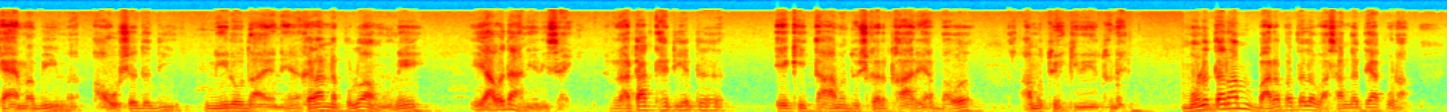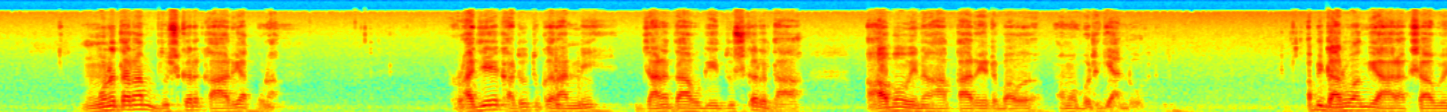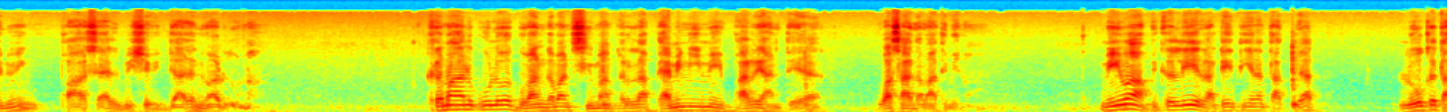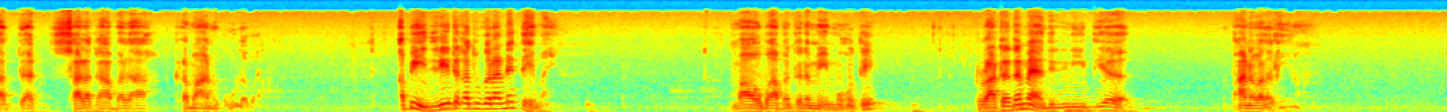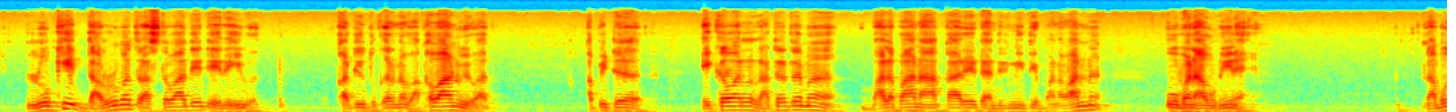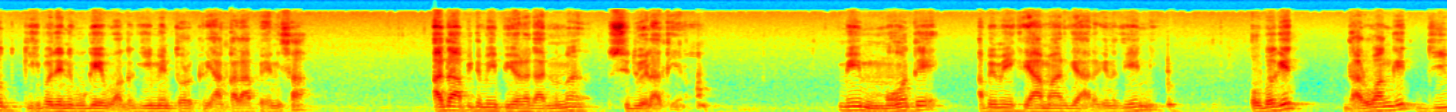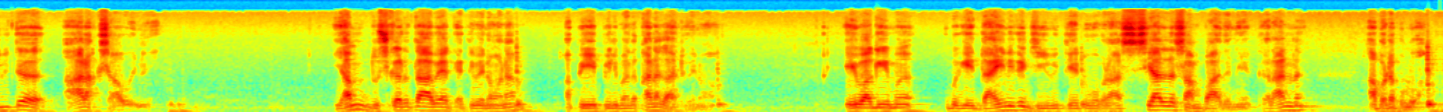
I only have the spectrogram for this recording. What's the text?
කෑමබීම ඖෂධදී නිරෝධායනය කරන්න පුළුවන් වුණේ ඒ අවධානය නිසයි. රටක් හැටියට ඒක ඉතාම දුෂ්කර කාර්යයක් බව අමුතුවෙන් කිව යුතු නෑ. මොනතරම් බරපතල වසංගතයක් වුණා. මොනතරම් දුෂ්කර කාර්යයක් වුණා. රජය කටයුතු කරන්නේ ජනතාවගේ දුෂ්කරතා ආම වෙන ආකාරයට බව මම බොට කියන්න ඕන. අපි දරුවන්ගේ ආරක්ෂාව වෙනුවෙන් පාසැල් විශ්වවිද්‍යාල නිවාඩු දුන්නා. ක්‍රමානුකූලව ගුවන් ගමන් සීමා කරලා පැමිණීමේ පර්යන්තය වසා දමා තිබෙනවා. මේවා අපි කළේ රටේ තියෙන තත්ත්වයක් ලෝක තත්ත්වයක් සලකා බලා ක්‍රමානුකූලවයි. අපි ඉදිරියට කතු කරන්නෙත් එහෙමයි. මා ඔබ අමතන මේ මොහොතේ රටටම ඇදිරි නීතිය පනවල තියෙනවා. ලෝකයේ දරුණුම ත්‍රස්තවාදයට එරෙහිව කටයුතු කරන වකවානුවවත් අපිට එකවර රටටම බලපාන ආකාරයට ඇදිරි නීතිය පනවන්න ඕමනා වුණේ නෑ. නමුත් කිහිප දෙනෙකුගේ වගකීමෙන් තොර ක්‍රියා කලාපය නිසා අද අපිට මේ පියවර ගන්නම සිදු වෙලා තියෙනවා. මේ මොහොතේ අපි මේ ක්‍රියාමාර්ගය අරගෙන තියෙන්නේ ඔබගෙත් දරුවන්ගෙත් ජීවිත ආරක්ෂාව වෙනුවෙන්. යම් දුෂ්කරතාවයක් ඇති වෙනවා නම් අපි ඒ පිළිබඳ කනගාටු වෙනවා. ඒ වගේම ඔබගේ දෛනික ජීවිතයට උවමනා සියල්ල සම්පාදනය කරන්න අපට පුළුවන්.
